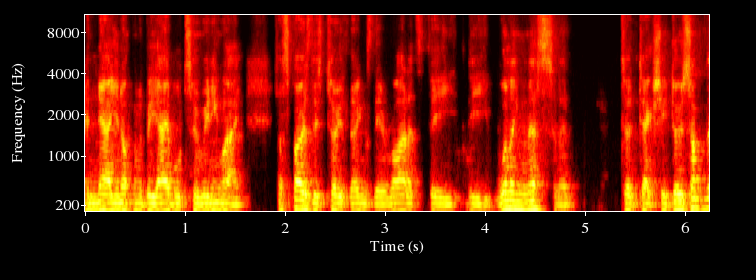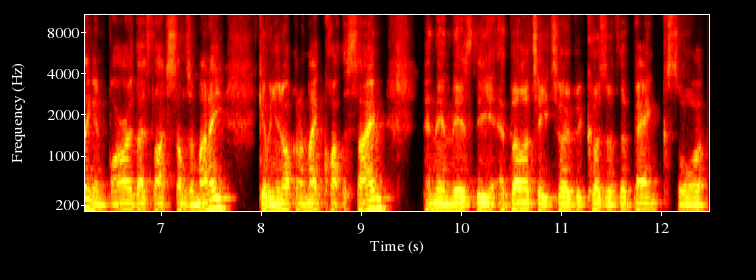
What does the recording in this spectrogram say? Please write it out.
and now you're not going to be able to anyway. So I suppose there's two things there, right? It's the the willingness and the to, to, actually do something and borrow those large sums of money, given you're not going to make quite the same. And then there's the ability to, because of the banks or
